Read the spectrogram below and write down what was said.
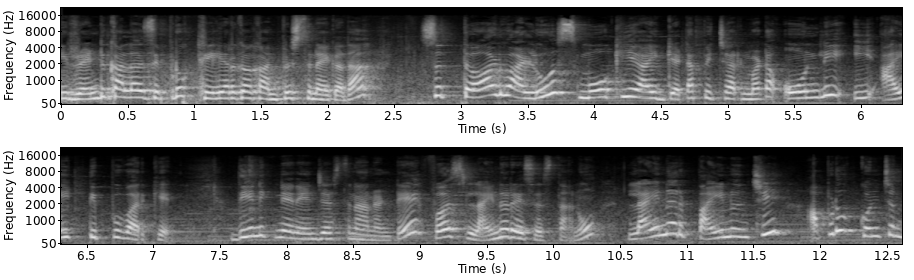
ఈ రెండు కలర్స్ ఇప్పుడు క్లియర్గా కనిపిస్తున్నాయి కదా. సో థర్డ్ వాళ్ళు స్మోకీ ఐ గెటప్ ఇచ్చారనమాట ఓన్లీ ఈ ఐ టిప్ వరకే. దీనికి నేను ఏం చేస్తున్నానంటే ఫస్ట్ లైనర్ వేసేస్తాను. లైనర్ పైనుంచి అప్పుడు కొంచెం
